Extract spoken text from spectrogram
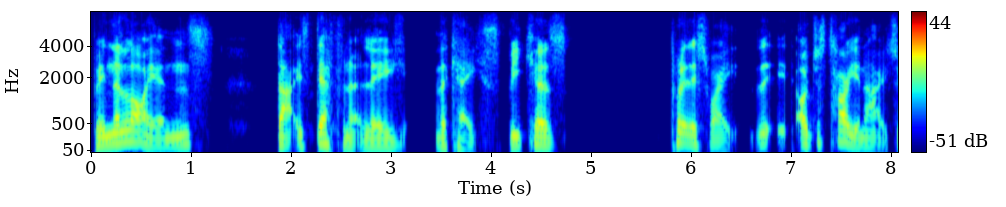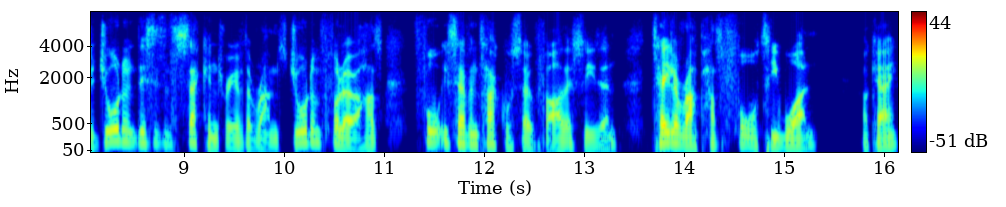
But in the Lions, that is definitely the case because put it this way. It, I'll just tell you now. So Jordan, this is the secondary of the Rams. Jordan Fuller has 47 tackles so far this season. Taylor Rapp has 41. Okay.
